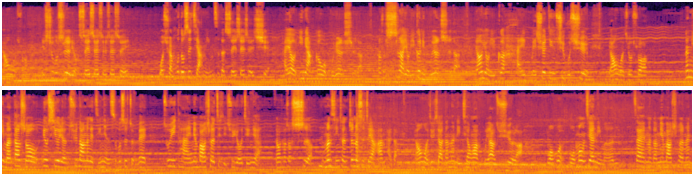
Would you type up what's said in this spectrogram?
然后我说你是不是有谁谁谁谁谁？我全部都是讲名字的，谁谁谁去，还有一两个我不认识的。他说是啊，有一个你不认识的，然后有一个还没确定去不去。然后我就说，那你们到时候六七个人去到那个景点，是不是准备租一台面包车自己去游景点？然后他说是，我们的行程真的是这样安排的。然后我就叫他，那你千万不要去了，我会我梦见你们在那个面包车那里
